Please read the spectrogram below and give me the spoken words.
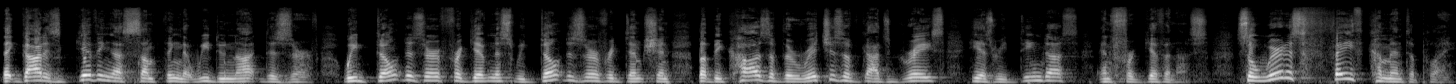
that God is giving us something that we do not deserve. We don't deserve forgiveness. We don't deserve redemption. But because of the riches of God's grace, He has redeemed us and forgiven us. So, where does faith come into play?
